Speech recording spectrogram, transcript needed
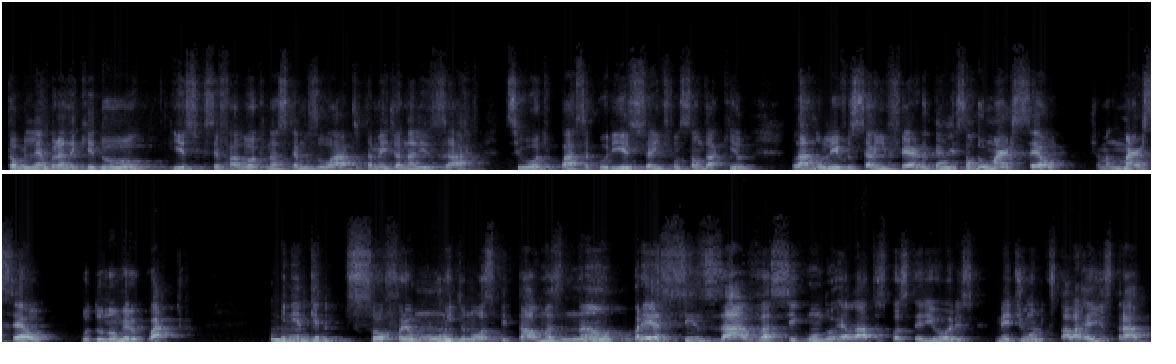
estou me lembrando aqui do isso que você falou, que nós temos o hábito também de analisar se o outro passa por isso, é em função daquilo. Lá no livro Céu e Inferno tem a lição do Marcel, chamado Marcel, o do número 4. Um menino que sofreu muito no hospital, mas não precisava, segundo relatos posteriores, mediúnicos, está lá registrado.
